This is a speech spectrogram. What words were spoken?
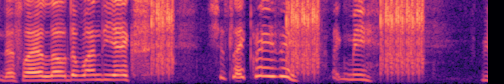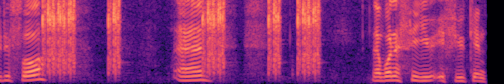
That's why I love the 1DX. She's like crazy, like me. Beautiful. And I want to see you if you can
